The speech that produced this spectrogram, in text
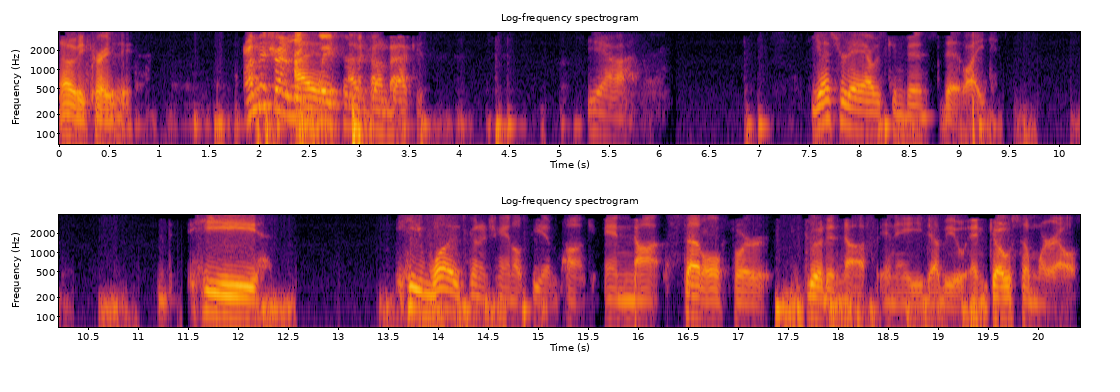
would be crazy. I'm just trying to make I- ways for him I've to come gone back. Yeah. Yesterday I was convinced that like he he was going to channel CM Punk and not settle for good enough in AEW and go somewhere else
